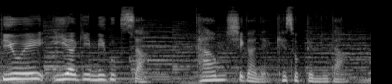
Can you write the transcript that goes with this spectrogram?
비오의 이야기 미국사 다음 시간에 계속됩니다.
